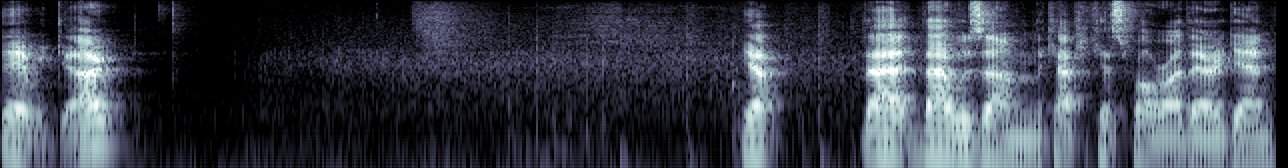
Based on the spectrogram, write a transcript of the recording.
There we go. Yep. That that was um the capture kiss file right there again.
